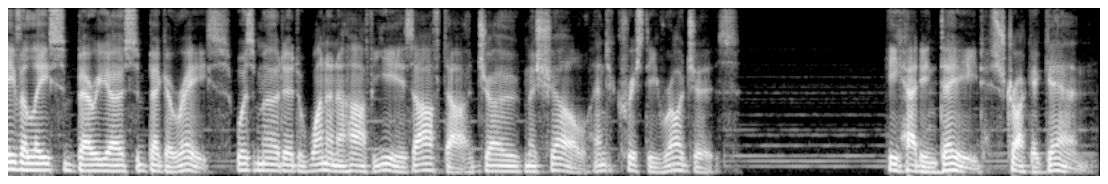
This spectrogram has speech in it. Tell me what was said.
Ivelisse Berrios Beguerisse was murdered one and a half years after Jo, Michelle, and Christe Rogers. He had indeed struck again.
